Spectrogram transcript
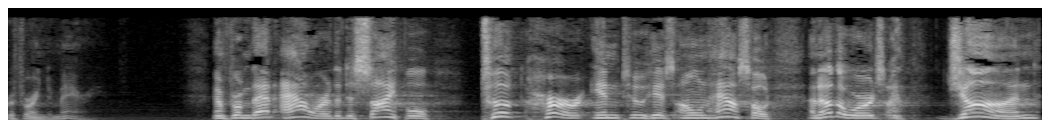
Referring to Mary. And from that hour, the disciple took her into his own household. In other words, John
